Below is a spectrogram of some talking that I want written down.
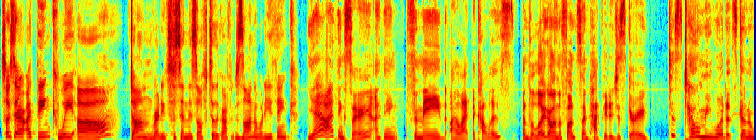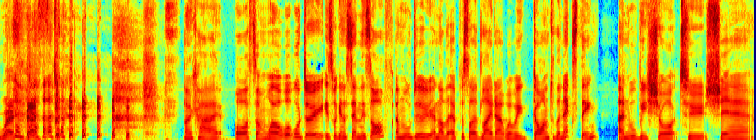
So, Sarah, I think we are done, ready to send this off to the graphic designer. What do you think? Yeah, I think so. I think for me, I like the colours and the logo and the fonts. I'm happy to just go, just tell me what it's going to work best. Okay, awesome. Well, what we'll do is we're going to send this off and we'll do another episode later where we go on to the next thing and we'll be sure to share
